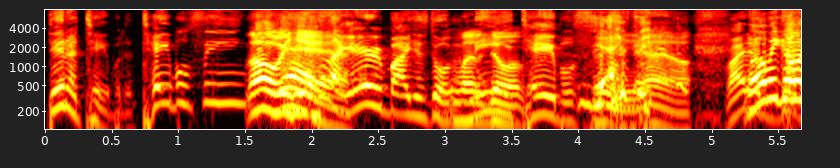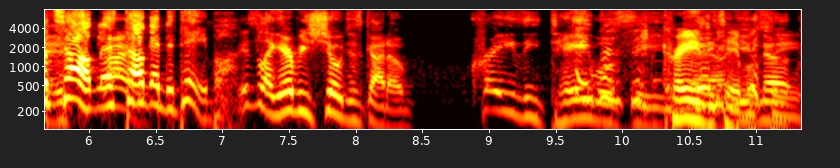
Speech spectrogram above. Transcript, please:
dinner table, the table scene. Oh, Yes. yeah. It's like everybody just doing Wanna mean do 'em. table scene. Yes. Yeah. Right Well, at we gonna talk. Let's Right. talk at the table. It's like every show just got a crazy table Table scene. scene. Crazy you table know? scene.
